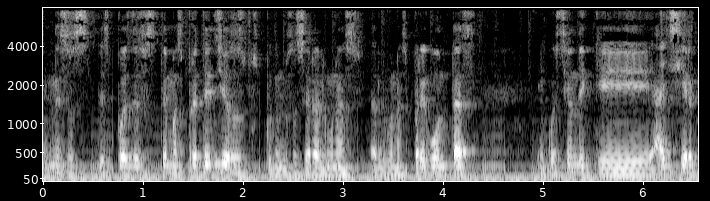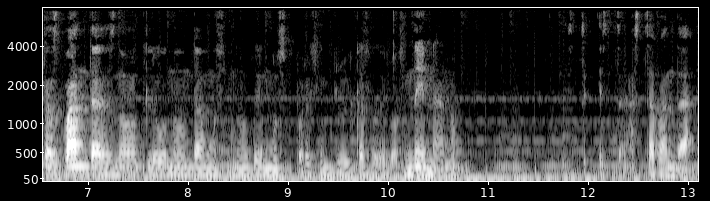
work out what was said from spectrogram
en esos, después de esos temas pretenciosos, pues podemos hacer algunas, algunas preguntas en cuestión de que hay ciertas bandas, ¿no? Que luego no andamos y no vemos, por ejemplo, el caso de los Nena, ¿no? Este, esta, esta, banda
